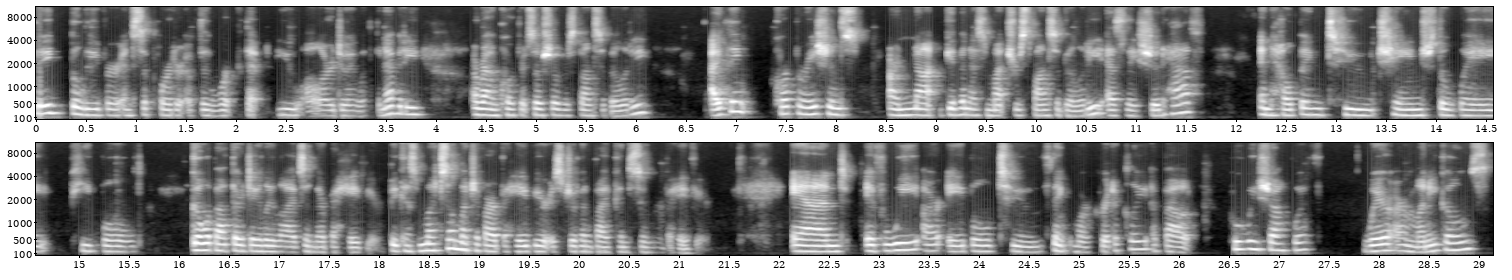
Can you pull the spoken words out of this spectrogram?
big believer and supporter of the work that you all are doing with Benevity around corporate social responsibility. I think corporations are not given as much responsibility as they should have in helping to change the way people go about their daily lives and their behavior because much so much of our behavior is driven by consumer behavior and if we are able to think more critically about who we shop with where our money goes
